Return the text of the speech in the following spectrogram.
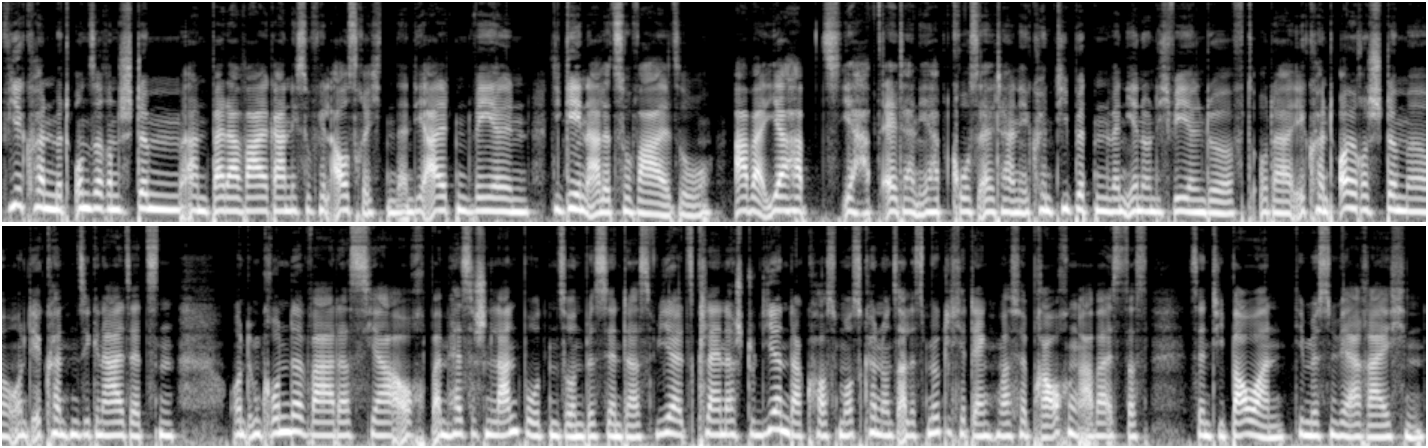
wir können mit unseren Stimmen an, bei der Wahl gar nicht so viel ausrichten, denn die Alten wählen, die gehen alle zur Wahl so. Aber ihr habt, ihr habt Eltern, ihr habt Großeltern, ihr könnt die bitten, wenn ihr noch nicht wählen dürft. Oder ihr könnt eure Stimme und ihr könnt ein Signal setzen. Und im Grunde war das ja auch beim hessischen Landboten so ein bisschen das. Wir als kleiner studierender Kosmos können uns alles Mögliche denken, was wir brauchen, aber ist das, sind die Bauern, die müssen wir erreichen.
